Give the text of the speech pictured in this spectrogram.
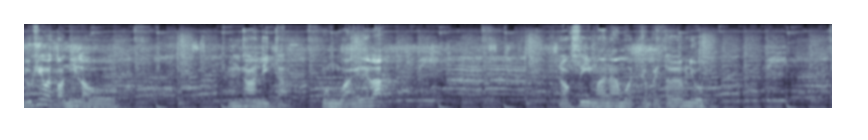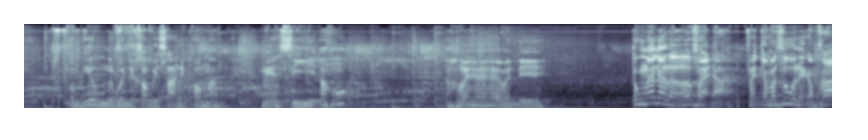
รู้แค่ว่าตอนนี้เราค่อนข้างที่จะว่องไวได้ละล็อกซี่มานาหมดกับไปเติมอยู่ ผมคิดว่าผมไม่ควรจะเข้าไปสร้างในป้อมมั่งแมนซีเอ้าเฮ้ยเฮ้ยเฮ้ยสวัสดี ตรงนั้นน่ะเหรอแฟดอะแฟดจะมาสู้อะไรกับข้า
